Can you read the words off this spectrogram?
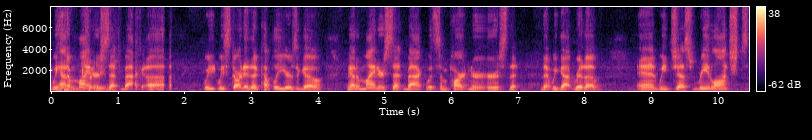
we had a minor setback. Uh, we we started a couple of years ago. We had a minor setback with some partners that that we got rid of, and we just relaunched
